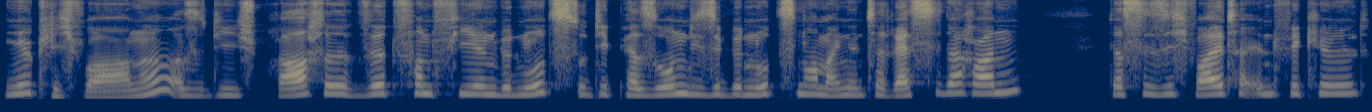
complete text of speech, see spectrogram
möglich war. Ne? Also die Sprache wird von vielen benutzt und die Personen, die sie benutzen, haben ein Interesse daran, dass sie sich weiterentwickelt.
